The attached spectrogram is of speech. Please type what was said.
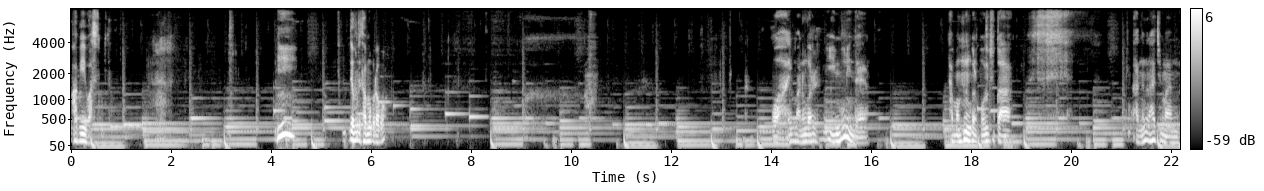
밥이 왔습니다. 내 혼자 다 먹으라고? 와, 이 많은 거를 이 인분인데. 다 먹는 걸 보여줄까? 가능은 하지만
